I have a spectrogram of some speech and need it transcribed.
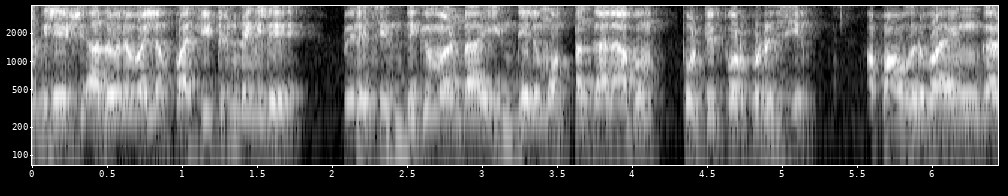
അഖിലേഷ് യാദവിനോ വല്ലതും പറ്റിയിട്ടുണ്ടെങ്കിൽ പിന്നെ ചിന്തിക്കും വേണ്ട ഇന്ത്യയിൽ മൊത്തം കലാപം പൊട്ടി പുറപ്പെടുകയും ചെയ്യും. അപ്പൊ അവർ ഭയങ്കര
